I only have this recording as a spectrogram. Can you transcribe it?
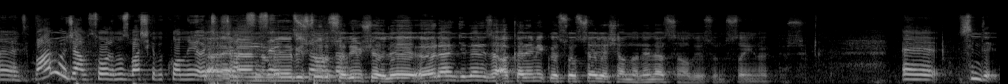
Evet. Var mı hocam sorunuz? Başka bir konuyu Ben açacağım hemen size. e, bir şu soru anda. sorayım şöyle. Öğrencilerinize akademik ve sosyal yaşamda neler sağlıyorsunuz Sayın Rektör? Ee, şimdi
